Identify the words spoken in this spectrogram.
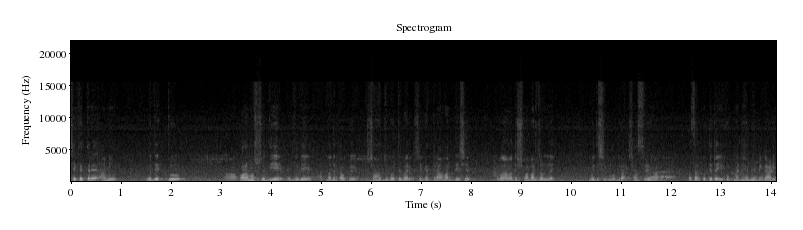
সেক্ষেত্রে আমি যদি একটু পরামর্শ দিয়ে যদি আপনাদের কাউকে সাহায্য করতে পারি, সেক্ষেত্রে আমার দেশের এবং আমাদের সবার জন্যে বৈদেশিক মুদ্রা সাশ্রয়ী হবে। তাছাড়া প্রত্যেকটা ইকুইপমেন্ট হেভি হেভি গাড়ি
